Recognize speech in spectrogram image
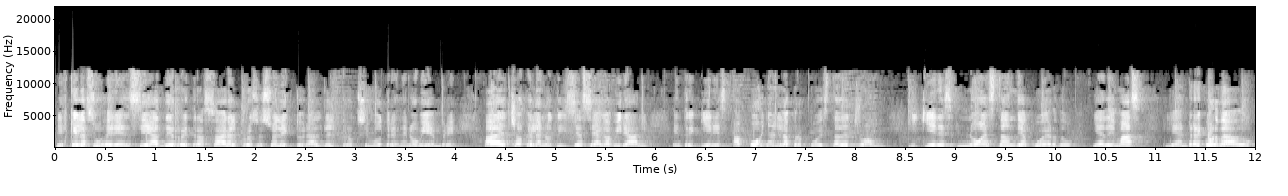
Y es que la sugerencia de retrasar el proceso electoral del próximo 3 de noviembre ha hecho que la noticia se haga viral entre quienes apoyan la propuesta de Trump y quienes no están de acuerdo y además le han recordado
